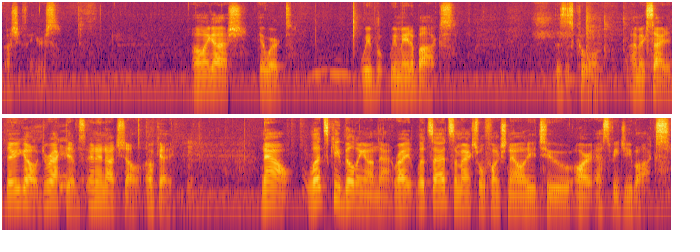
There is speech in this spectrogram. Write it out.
Cross your fingers. Oh my gosh, it worked. we we made a box. This is cool. I'm excited. There you go, directives in a nutshell. Okay. Now, let's keep building on that, right? Let's add some actual functionality to our SVG box.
